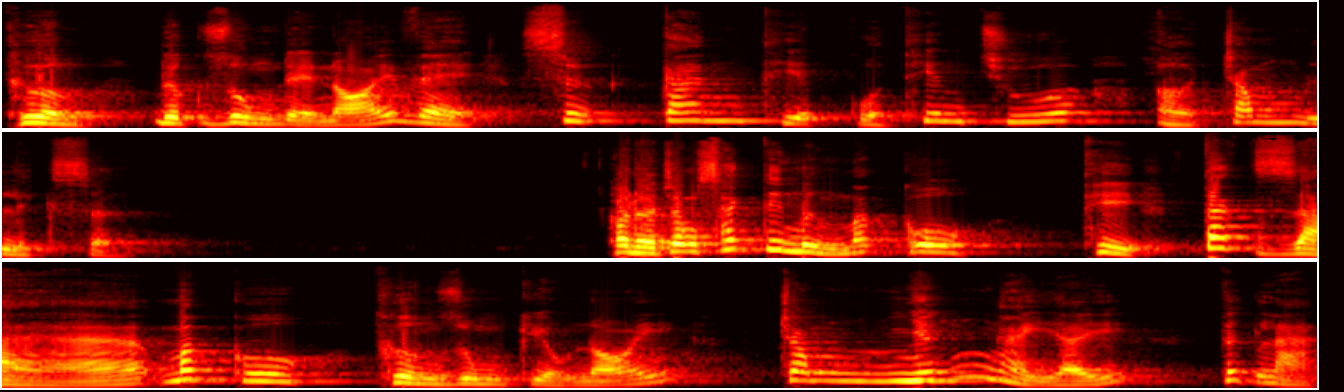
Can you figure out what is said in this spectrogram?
thường được dùng để nói về sự can thiệp của Thiên Chúa ở trong lịch sử. Còn ở trong sách tin mừng Marco thì tác giả Marco thường dùng kiểu nói trong những ngày ấy, tức là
